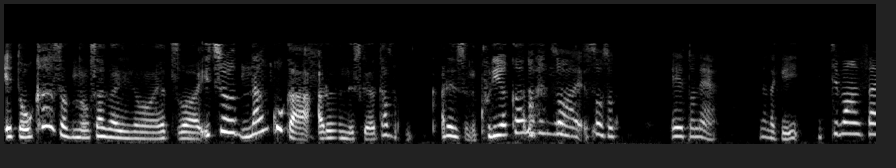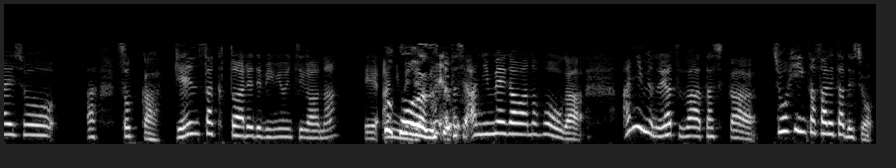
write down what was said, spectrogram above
えっと、お母さんの下がりのやつは、一応何個かあるんですけど、多分、あれですよね、クリアカードあ、そう、そうそう。えっ、とね、なんだっけ、い一番最初、あ、そっか、原作とあれで微妙に違うな。えーアニメそうなんで私、アニメ側の方が、アニメのやつは確か商品化されたでしょ。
